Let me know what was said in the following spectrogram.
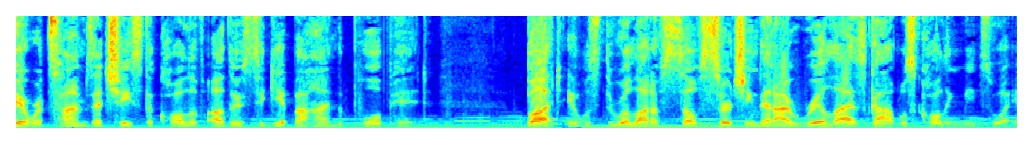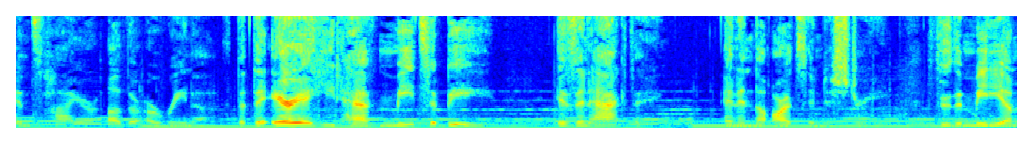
There were times I chased the call of others to get behind the pulpit, but it was through a lot of self searching that I realized God was calling me to an entire other arena, that the area He'd have me to be is in acting and in the arts industry through the medium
